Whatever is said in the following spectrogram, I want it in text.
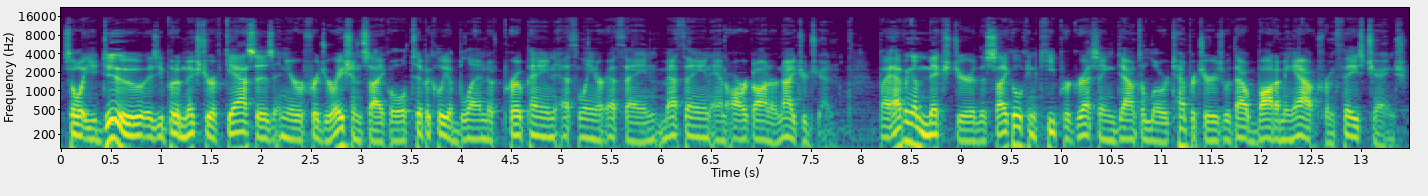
So what you do is you put a mixture of gases in your refrigeration cycle, typically a blend of propane, ethylene or ethane, methane, and argon or nitrogen. By having a mixture, the cycle can keep progressing down to lower temperatures without bottoming out from phase change.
